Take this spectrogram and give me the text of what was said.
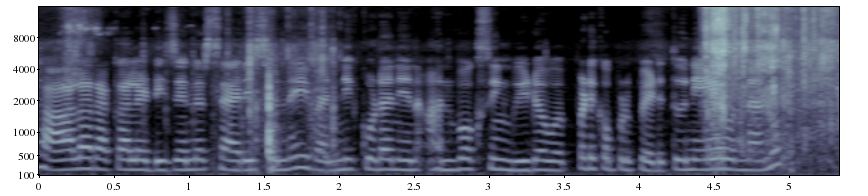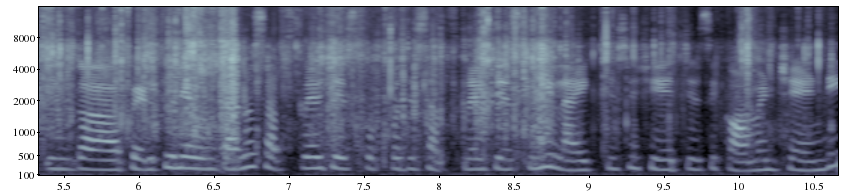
చాలా రకాల డిజైనర్ శారీస్ ఉన్నాయి. ఇవన్నీ కూడా నేను అన్బాక్సింగ్ వీడియో ఎప్పటికప్పుడు పెడుతూనే ఉన్నాను. ఇంకా పెడుతూనే ఉంటాను. సబ్స్క్రైబ్ చేసుకోకపోతే సబ్స్క్రైబ్ చేసుకుని లైక్ చేసి షేర్ చేసి కామెంట్ చేయండి.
